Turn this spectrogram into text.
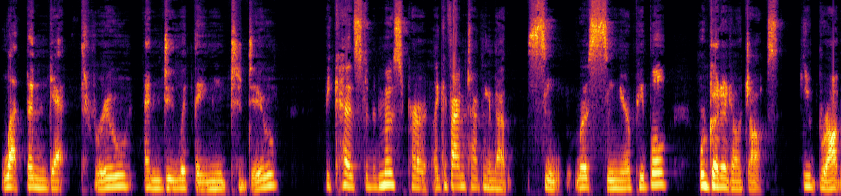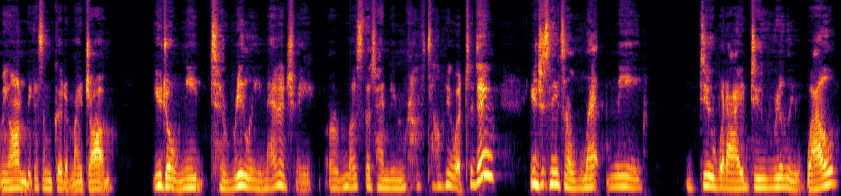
let them get through and do what they need to do. Because for the most part, like if I'm talking about se- most senior people, we're good at our jobs. You brought me on because I'm good at my job. You don't need to really manage me, or most of the time, you don't have to tell me what to do. You just need to let me do what I do really well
